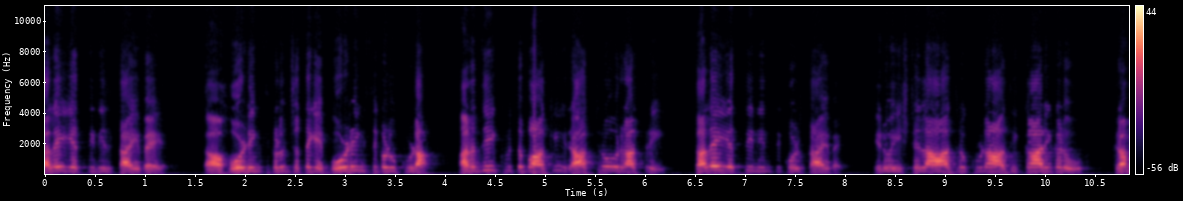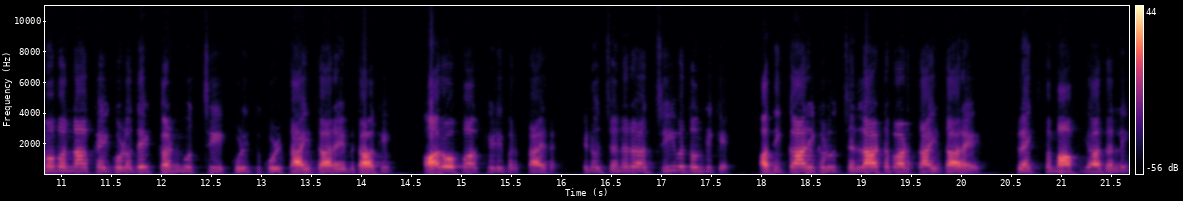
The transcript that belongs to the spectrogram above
ತಲೆ ಎತ್ತಿ ನಿಲ್ತಾ ಇವೆ. ಹೋರ್ಡಿಂಗ್ಸ್ಗಳು ಜೊತೆಗೆ ಬೋರ್ಡಿಂಗ್ಸ್ಗಳು ಕೂಡ ಅನಧಿಕೃತವಾಗಿ ರಾತ್ರೋರಾತ್ರಿ ತಲೆ ಎತ್ತಿ ನಿಂತುಕೊಳ್ತಾ ಇವೆ. ಇನ್ನು ಇಷ್ಟೆಲ್ಲ ಆದ್ರೂ ಕೂಡ ಅಧಿಕಾರಿಗಳು ಕ್ರಮವನ್ನ ಕೈಗೊಳ್ಳದೆ ಕಣ್ಮುಚ್ಚಿ ಕುಳಿತುಕೊಳ್ತಾ ಇದ್ದಾರೆ ಎಂಬುದಾಗಿ ಆರೋಪ ಕೇಳಿ ಬರ್ತಾ ಇದೆ. ಇನ್ನು ಜನರ ಜೀವದೊಂದಿಗೆ ಅಧಿಕಾರಿಗಳು ಚೆಲ್ಲಾಟವಾಡ್ತಾ ಇದ್ದಾರೆ. ಫ್ಲೆಕ್ಸ್ ಮಾಫಿಯಾದಲ್ಲಿ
